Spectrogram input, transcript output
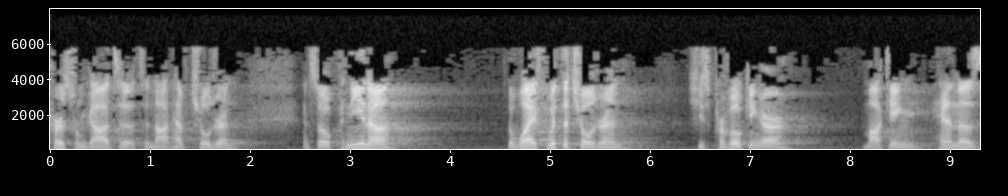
curse from God to, to not have children. And so Penina, the wife with the children, she's provoking her, mocking Hannah's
